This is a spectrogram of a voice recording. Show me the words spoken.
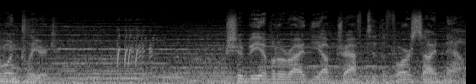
Another one cleared. We should be able to ride the updraft to the far side now.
